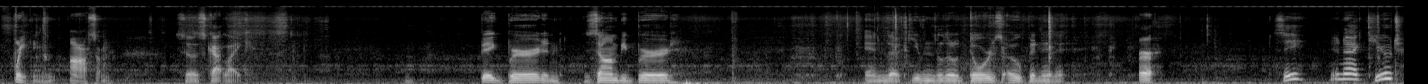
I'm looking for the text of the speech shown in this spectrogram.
Freaking awesome. So it's got like Big Bird and Zombie Bird And look, even the little door's open in it. Er. See? Isn't that cute?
